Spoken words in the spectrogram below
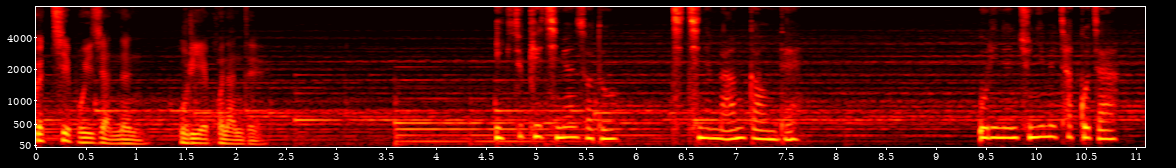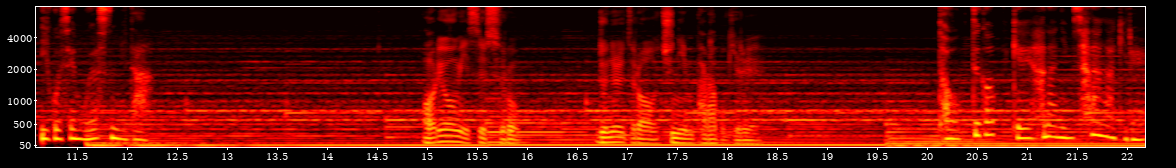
끝이 보이지 않는 우리의 고난들 익숙해지면서도 지치는 마음 가운데 우리는 주님을 찾고자 이곳에 모였습니다. 어려움이 있을수록 눈을 들어 주님 바라보기를 더욱 뜨겁게 하나님 사랑하기를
